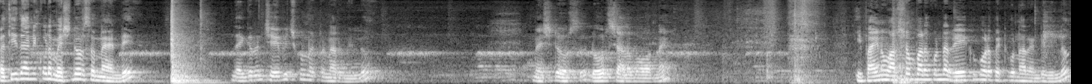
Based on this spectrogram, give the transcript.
ప్రతిదానికి కూడా మెష్ డోర్స్ ఉన్నాయండి. దగ్గర నుంచి చేయించుకున్నట్టున్నారు వీళ్ళు. మెష్ డోర్స్ డోర్స్ చాలా బాగున్నాయి. ఈ పైన వర్షం పడకుండా రేకు కూడా పెట్టుకున్నారండి వీళ్ళు.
